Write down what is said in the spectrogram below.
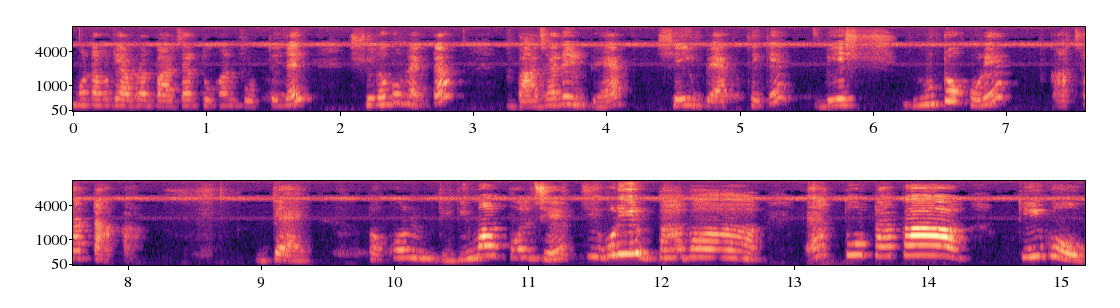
মোটামুটি আমরা বাজার দোকান করতে যাই, সেরকম একটা বাজারের ব্যাগ, সেই ব্যাগ থেকে বেশ মুটো করে কাঁচা টাকা দেয়। তখন দিদিমা বলছে যে ওরে বাবা এত টাকা? কি গো?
